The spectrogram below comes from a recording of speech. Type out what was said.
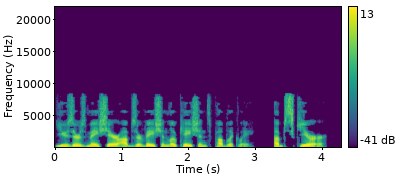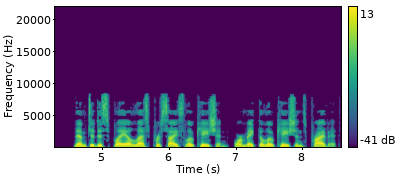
Users may share observation locations publicly, obscure them to display a less precise location, or make the locations private.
